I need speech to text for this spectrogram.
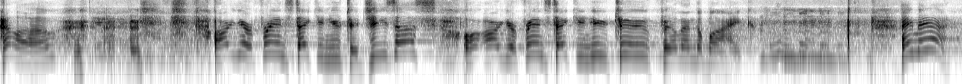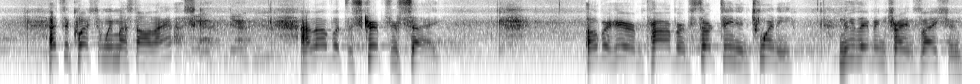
Hello. are your friends taking you to Jesus or are your friends taking you to fill in the blank? Amen. That's a question we must all ask. I love what the scriptures say. Over here in Proverbs 13 and 20, New Living Translation,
